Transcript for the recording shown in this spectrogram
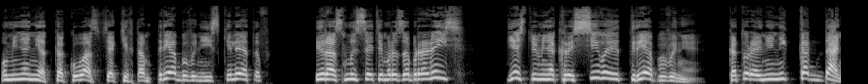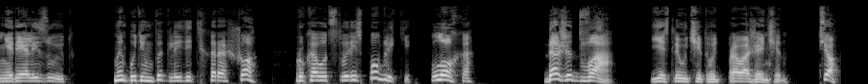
У меня нет, как у вас, всяких там требований и скелетов. И раз мы с этим разобрались, есть у меня красивые требования, которые они никогда не реализуют. Мы будем выглядеть хорошо. Руководство республики – плохо. Даже два, если учитывать права женщин. Все,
